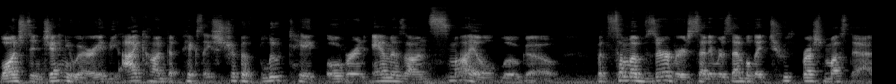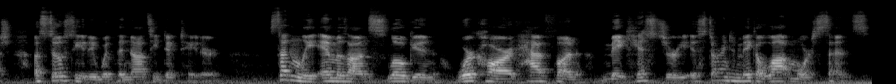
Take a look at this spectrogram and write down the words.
Launched in January, the icon depicts a strip of blue tape over an Amazon smile logo but some observers said it resembled a toothbrush mustache associated with the Nazi dictator. Suddenly, Amazon's slogan, work hard, have fun, make history, is starting to make a lot more sense.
